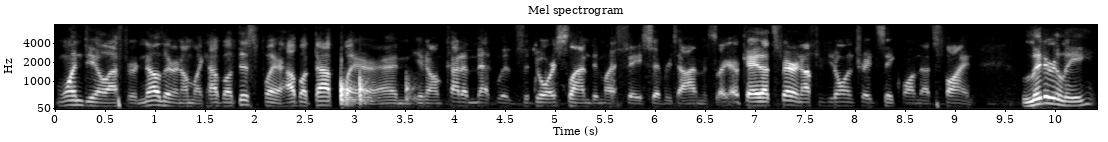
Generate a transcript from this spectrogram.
one deal after another, and I'm like, how about this player? How about that player? And you know I'm kind of met with the door slammed in my face every time. It's like, okay, that's fair enough. If you don't want to trade Saquon, that's fine. Literally,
